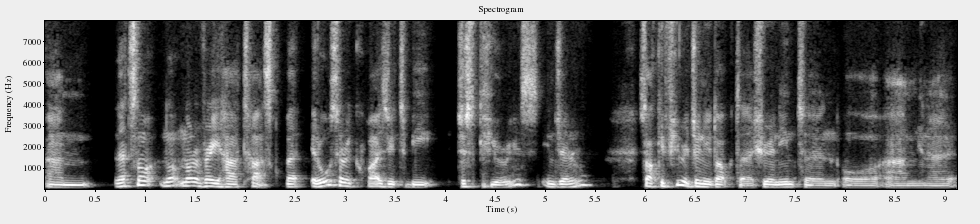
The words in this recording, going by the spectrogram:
Um, that's not, not not a very hard task, but it also requires you to be just curious in general so, like, if you're a junior doctor, if you're an intern or um, you know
